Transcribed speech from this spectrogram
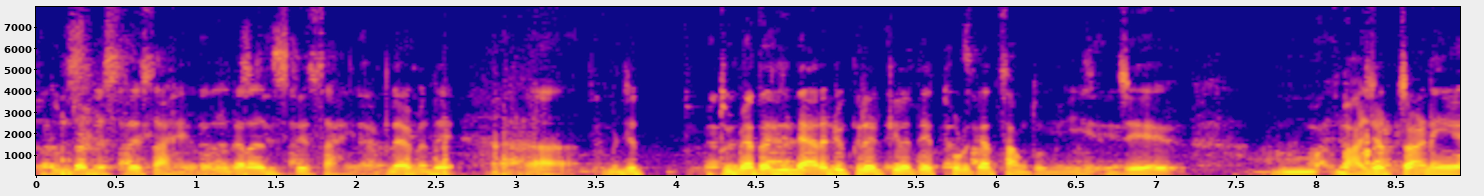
तुमचा डिस्ट्रेस आहे रोजगार डिस्ट्रेस आहे. आपल्यामध्ये म्हणजे तुम्ही आता जे नॅरेटिव्ह क्रिएट केलं ते थोडक्यात सांगतो मी. जे भाजपचं आणि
